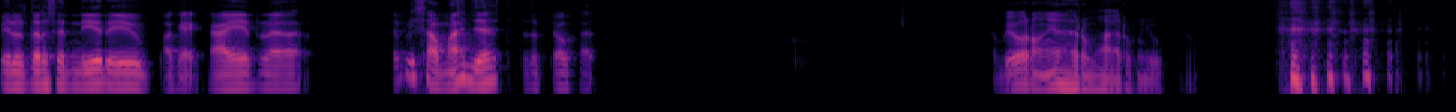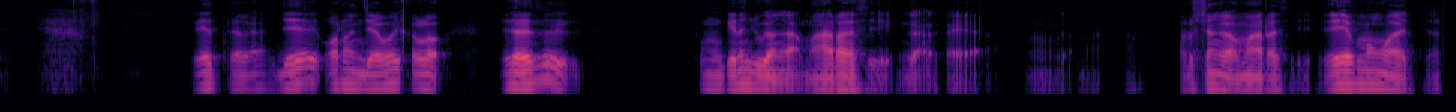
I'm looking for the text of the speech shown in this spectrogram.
filter sendiri pakai kain lah. Tapi sama aja tetap coklat. Tapi orangnya harum-harum juga. Gitu lah. Jadi orang Jawa kalau misalnya itu kemungkinan juga nggak marah sih nggak kayak nggak marah. Harusnya nggak marah sih. Ya emang wajar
